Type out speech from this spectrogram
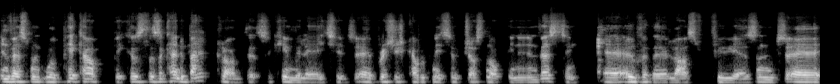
investment will pick up because there's a kind of backlog that's accumulated. Uh, British companies have just not been investing uh, over the last few years. And uh,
